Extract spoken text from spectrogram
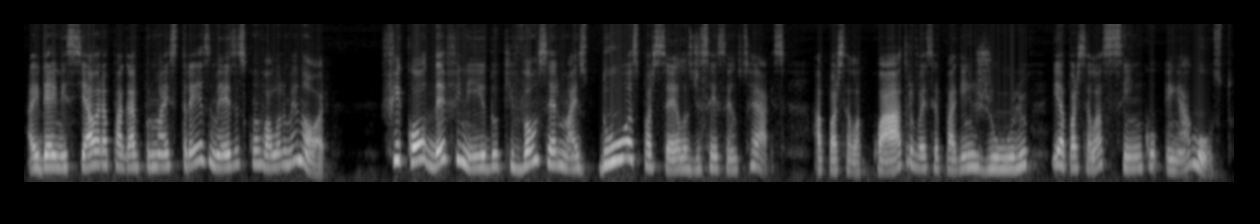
A ideia inicial era pagar por mais três meses com valor menor. Ficou definido que vão ser mais duas parcelas de 600 reais. A parcela 4 vai ser paga em julho e a parcela 5 em agosto.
